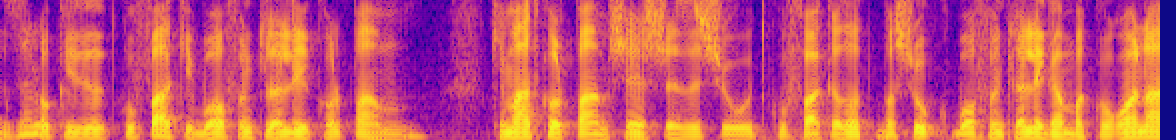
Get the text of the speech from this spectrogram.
זה לא כי זו תקופה, כי באופן כללי, כל פעם כמעט כל פעם שיש איזושהי תקופה כזאת בשוק, באופן כללי, גם בקורונה,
